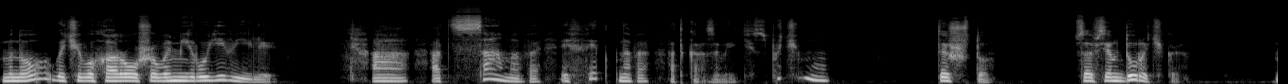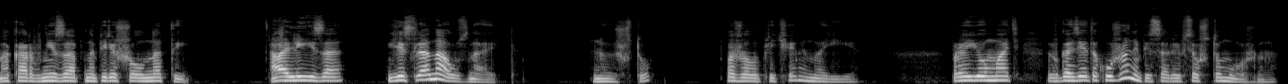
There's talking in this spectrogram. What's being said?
много чего хорошего миру явили. А от самого эффектного отказываетесь. Почему? Ты что, совсем дурочка? Макар внезапно перешел на «ты». А Лиза, если она узнает? Ну и что? Пожала плечами Мария. Про ее мать в газетах уже написали все, что можно.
